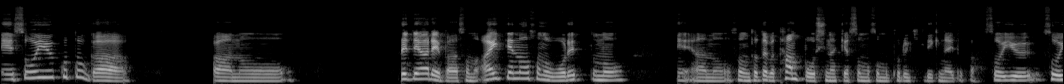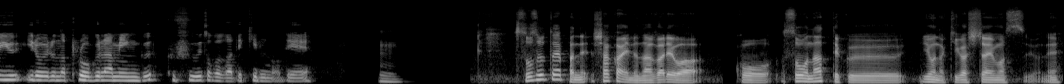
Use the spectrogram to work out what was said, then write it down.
でそういうことが、あの、これであれば、その相手のそのウォレットの、ね、あの、その例えば担保をしなきゃそもそも取引できないとか、そういう、そういういろいろなプログラミング、工夫とかができるので、うん。そうするとやっぱね社会の流れはこうそうなってくような気がしちゃいますよね。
